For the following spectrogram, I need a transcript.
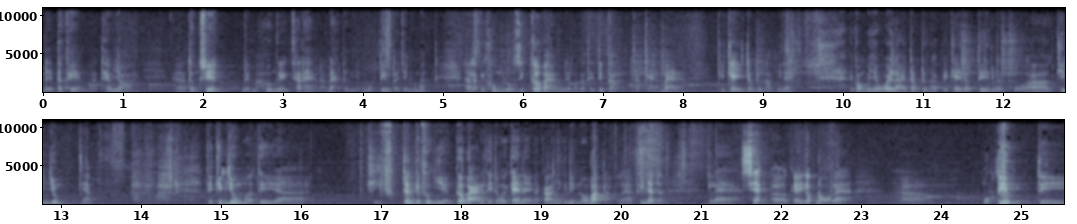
để thực hiện và theo dõi uh, thường xuyên để mà hướng cái khách hàng đã đạt được những mục tiêu tài chính của mình. Đó là cái khung logic cơ bản để mà có thể tiếp cận cho cả ba cái cây trong trường hợp như này. Còn bây giờ quay lại trong trường hợp cái cây đầu tiên là của Kim Dung nha. Thì Kim Dung thì à, khi, trên cái phương diện cơ bản thì trong cái cây này nó có những cái điểm nổi bật là thứ nhất là xét ở cái góc độ là uh, mục tiêu thì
